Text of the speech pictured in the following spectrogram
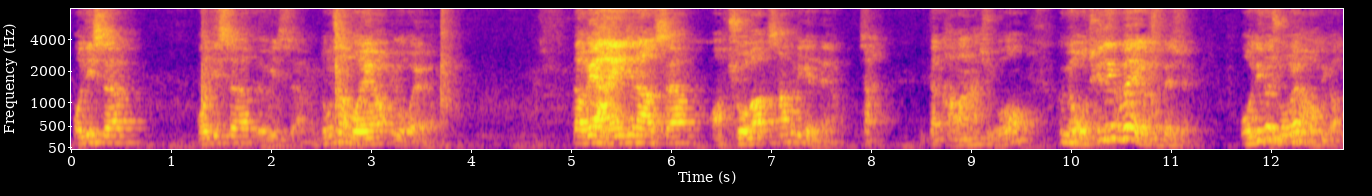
어디 있어요? 어디 있어요? 여기 있어요. 동사 뭐예요? 요거예요. 나왜 ing 나왔어요? 어, 주어가 사물이겠네요. 자, 일단 감안하시고. 그러면 어떻게 된 거야, 이거 도대체? 어디가 주어야, 어디가?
